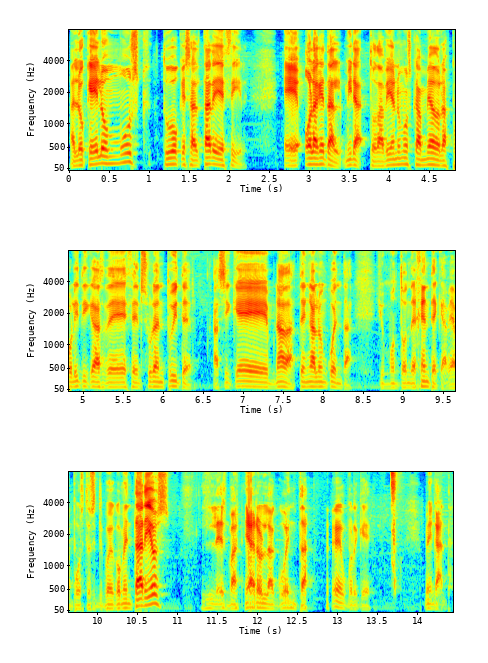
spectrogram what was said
A lo que Elon Musk tuvo que saltar y decir, eh, hola, ¿qué tal? Mira, todavía no hemos cambiado las políticas de censura en Twitter, así que nada, téngalo en cuenta. Y un montón de gente que había puesto ese tipo de comentarios, les banearon la cuenta, porque me encanta.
